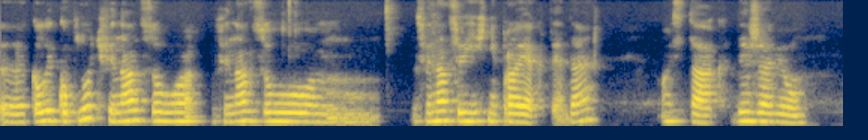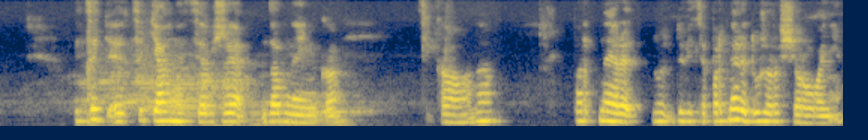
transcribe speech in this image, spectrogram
е, коли копнуть фінансово, фінансово, фінансові їхні проекти. Да? Ось так, дежавю. І це, це тягнеться вже давненько. Цікаво, да? Партнери, ну дивіться, партнери дуже розчаровані.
